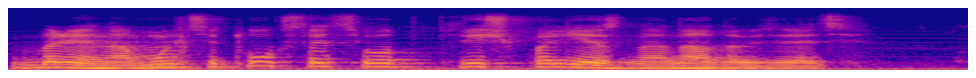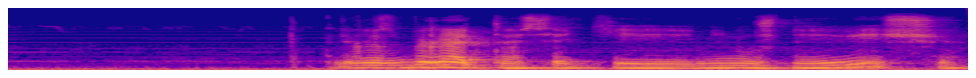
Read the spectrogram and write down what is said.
Блин, а мультитул, кстати, вот вещь полезная, надо взять. И разбирать там всякие ненужные вещи.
